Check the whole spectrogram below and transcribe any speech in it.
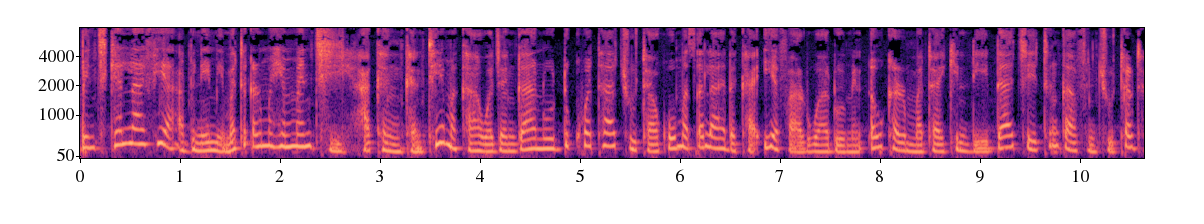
Binciken lafiya abu ne mai matuƙar muhimmanci hakan kan taimaka wajen gano duk wata cuta ko matsala da ka iya faruwa domin ɗaukar matakin da ya dace tun kafin cutar ta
